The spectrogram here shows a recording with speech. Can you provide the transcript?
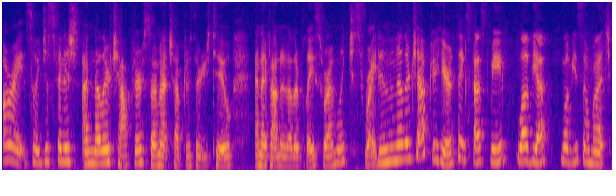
Alright, so I just finished another chapter, so I'm at chapter 32, and I found another place where I'm like, just write in another chapter here. Thanks, Past Me. Love ya. Love you so much.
